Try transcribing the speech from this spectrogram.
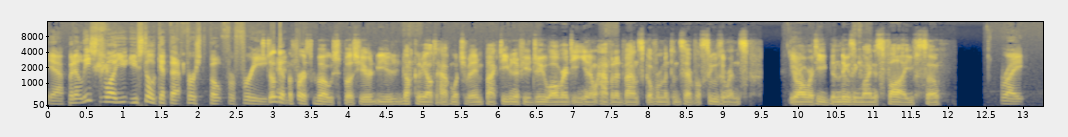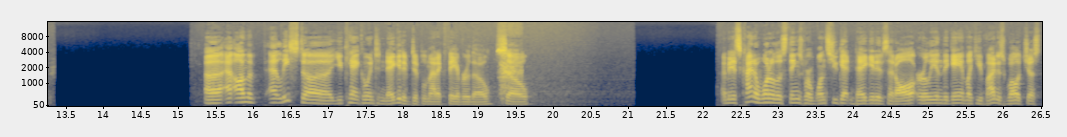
Yeah, but at least well, you, you still get that first vote for free. Still get and- the first vote, but you're you're not going to be able to have much of an impact, even if you do already you know have an advanced government and several suzerains. You're Yeah. already been losing minus five, so Right. Uh, on the at least uh, you can't go into negative diplomatic favor though. So, I mean, it's kind of one of those things where once you get negatives at all early in the game, like you might as well just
